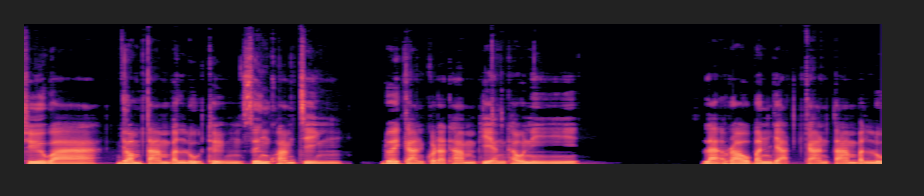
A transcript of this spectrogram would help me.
ชื่อว่า ย่อมตามบรรลุถึงซึ่งความจริง ด้วยการกระทำเพียงเท่านี้ และเราบัญญัติการตามบรรลุ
